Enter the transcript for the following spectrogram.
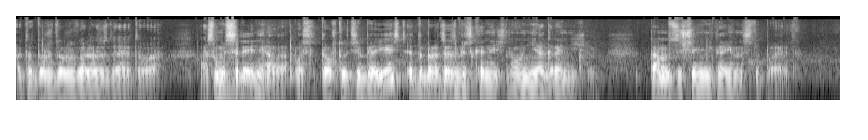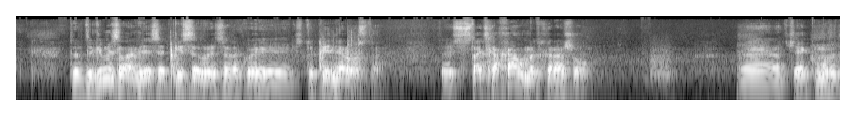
это тоже, тоже говорилось до этого, осмысление после того, что у тебя есть, это процесс бесконечный, он не ограничен. Там насыщение никогда не наступает. То есть, другими словами, здесь описывается такой ступень роста. То есть стать хахамом это хорошо. Э, человек может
